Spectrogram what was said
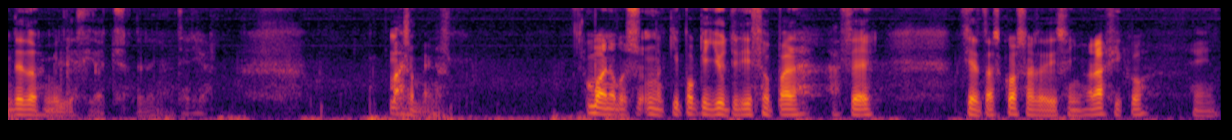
de 2018, del año anterior, más o menos. Bueno, pues un equipo que yo utilizo para hacer ciertas cosas de diseño gráfico en,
